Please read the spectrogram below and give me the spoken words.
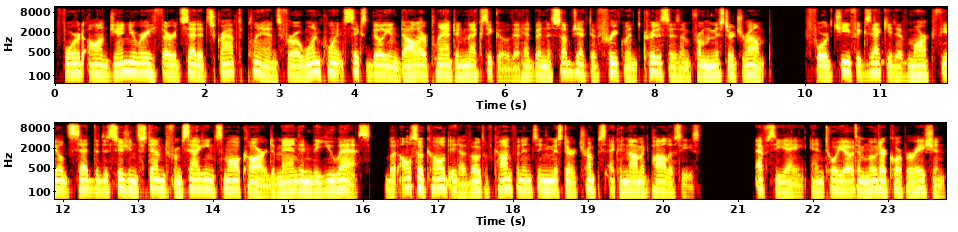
Ford on January 3 said it scrapped plans for a $1.6 billion plant in Mexico that had been the subject of frequent criticism from Mr. Trump. Ford chief executive Mark Fields said the decision stemmed from sagging small car demand in the U.S., but also called it a vote of confidence in Mr. Trump's economic policies. FCA and Toyota Motor Corporation,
